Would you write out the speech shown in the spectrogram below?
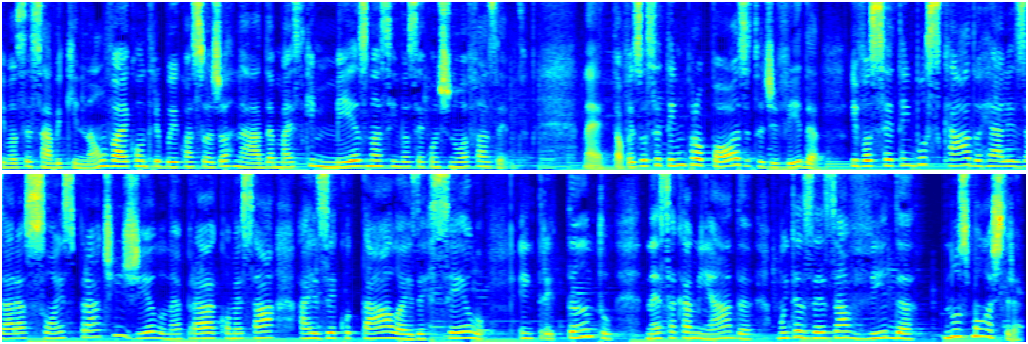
que você sabe que não vai contribuir com a sua jornada, mas que mesmo assim você continua fazendo? Né? Talvez você tenha um propósito de vida e você tem buscado realizar ações para atingi-lo, né? Para começar a executá-lo, a exercê-lo. Entretanto, nessa caminhada, muitas vezes a vida nos mostra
